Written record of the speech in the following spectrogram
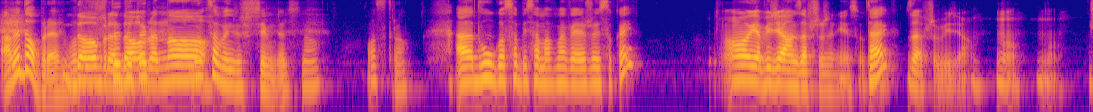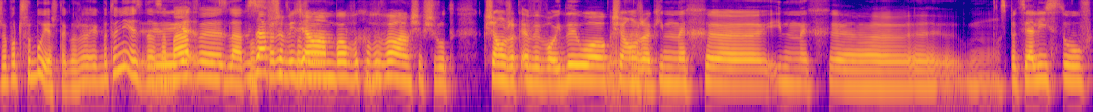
Ale dobre. Dobre, dobre, Tak, no. no co będziesz ściemniać, no. Ostro. A długo sobie sama wmawiałaś, że jest okej? O, ja wiedziałam zawsze, że nie jest okej. Tak? Zawsze wiedziałam. No, no. Że potrzebujesz tego, że jakby to nie jest dla Y, zabawy, ja dla atmosfery, Zawsze wiedziałam, że... bo wychowywałam się wśród książek Ewy Wojdyło, książek innych, e, innych e, mm, specjalistów.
